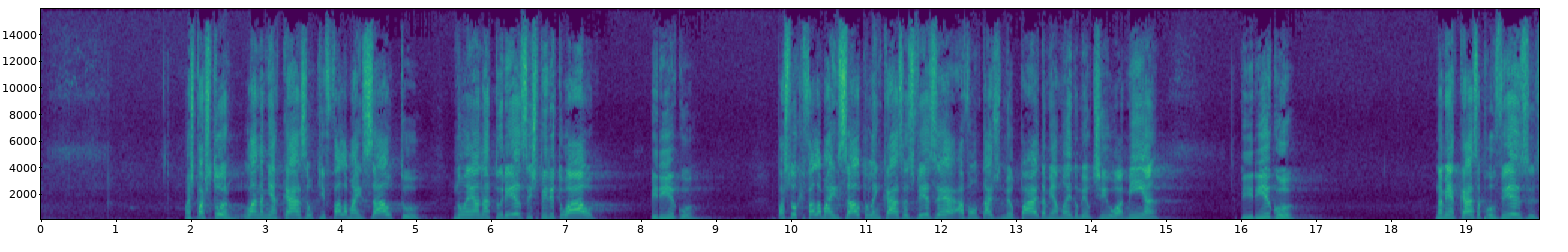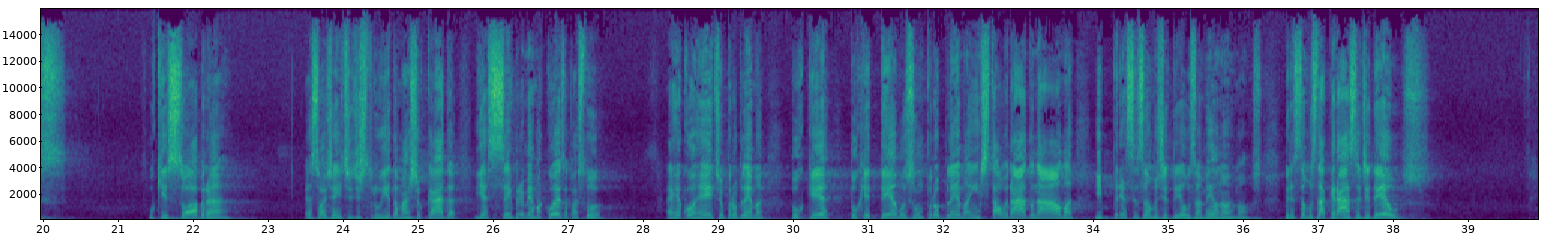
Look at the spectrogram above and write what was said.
Mas, pastor, lá na minha casa, o que fala mais alto não é a natureza espiritual. Perigo. Pastor, que fala mais alto lá em casa, às vezes, é a vontade do meu pai, da minha mãe, do meu tio ou a minha. Perigo. Na minha casa, por vezes, o que sobra é só gente destruída, machucada, e é sempre a mesma coisa, pastor. É recorrente o problema. Por quê? Porque temos um problema instaurado na alma e precisamos de Deus, amém ou não, irmãos? Precisamos da graça de Deus.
